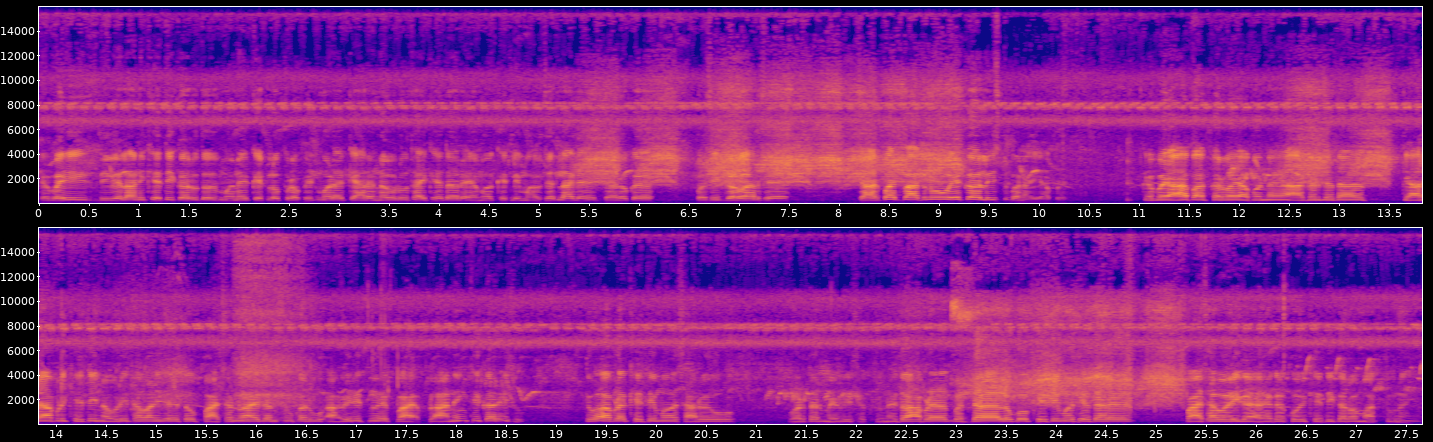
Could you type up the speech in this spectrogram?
કે ભાઈ, દિવેલાની ખેતી કરું તો મને કેટલો પ્રોફિટ મળે, ક્યારે નવરું થાય ખેતર, એમાં કેટલી માવજત લાગે. ધારો કે પછી ગવાર છે ચાર પાંચ પાકનું એક લિસ્ટ બનાવીએ આપણે. કે ભાઈ આ પાક કરવાય આપણને આગળ જતાં ક્યારે આપણી ખેતી નવરી થવાની છે, તો પાછળનું આયોજન શું કરવું, આવી રીતનું એક પ્લાનિંગથી કરીશું, તો આપણે ખેતીમાં સારું એવું વળતર મેળવી શકશું. નહીં તો આપણે બધા લોકો ખેતીમાંથી અત્યારે પાછા વળી ગયા છે કે કોઈ ખેતી કરવા માગતું નહીં.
